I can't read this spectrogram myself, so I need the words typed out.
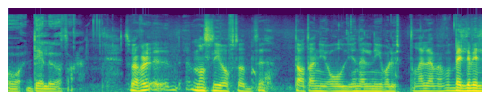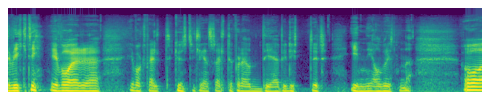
å dele dataene. Så eh, Man sier jo ofte at eh, data er nye oljen eller nye valutaen, eller det er veldig veldig viktig i, vår, eh, i vårt felt, kunstig intelligens-feltet, for det er jo det vi dytter inn i algoritmene. Og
